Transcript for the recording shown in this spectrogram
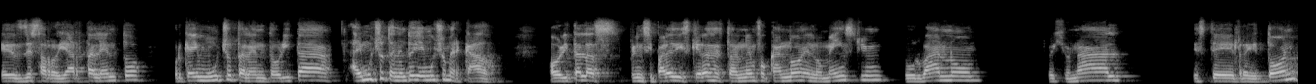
es desarrollar talento, porque hay mucho talento. Ahorita hay mucho talento y hay mucho mercado. Ahorita las principales disqueras están enfocando en lo mainstream, urbano, regional, este, el reggaetón,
